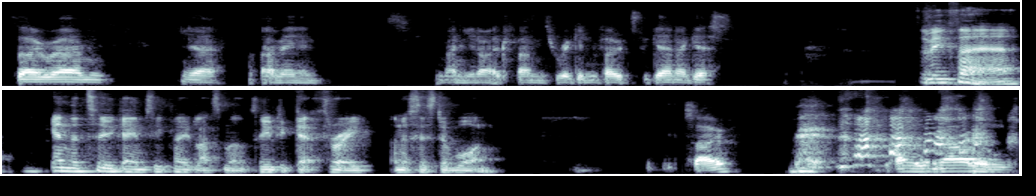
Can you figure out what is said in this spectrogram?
So um, yeah, I mean, Man United fans rigging votes again, I guess. To be fair, in the two games he played last month, he did get three and assisted one. So, Erling Haaland,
